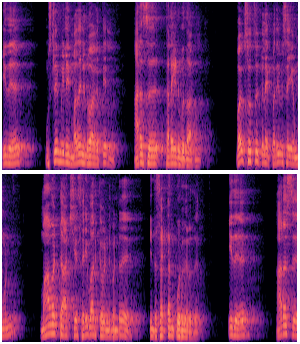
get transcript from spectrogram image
இது முஸ்லிம்களின் மத நிர்வாகத்தில் அரசு தலையிடுவதாகும். வகு சொத்துக்களை பதிவு செய்யும் முன் மாவட்ட ஆட்சியை சரிபார்க்க வேண்டும் என்று இந்த சட்டம் கூறுகிறது. இது அரசு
